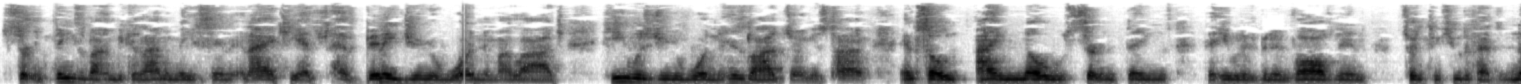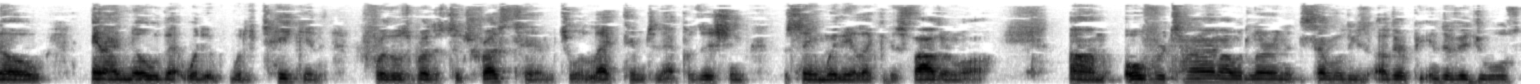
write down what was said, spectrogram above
certain things about him because I'm a Mason and I actually have, have been a junior warden in my lodge. He was junior warden in his lodge during his time. And so I know certain things that he would have been involved in, certain things he would have had to know. And I know that what it would have taken for those brothers to trust him, to elect him to that position, the same way they elected his father in law. Um, over time, I would learn that several of these other individuals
